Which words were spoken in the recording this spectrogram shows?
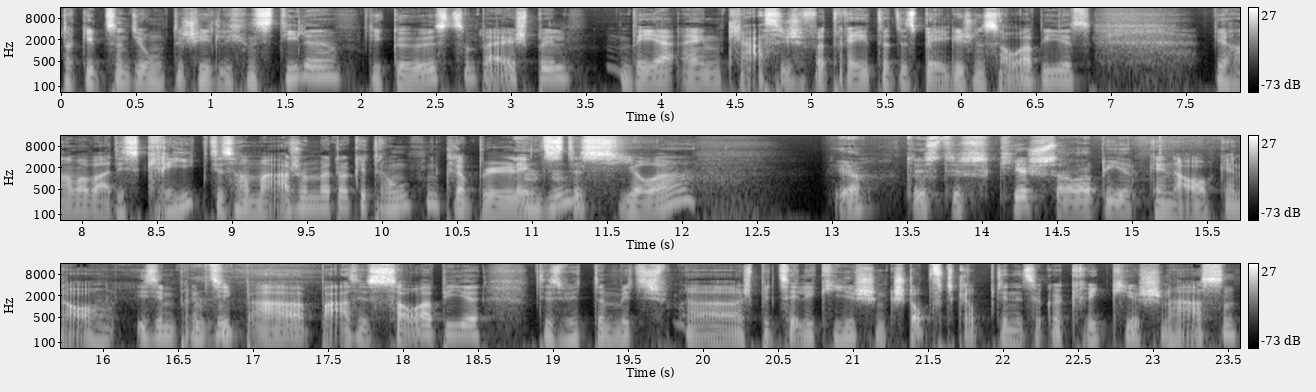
da gibt es dann die unterschiedlichen Stile. Die Gös zum Beispiel wäre ein klassischer Vertreter des belgischen Sauerbiers. Wir haben aber auch das Krieg, das haben wir auch schon mal da getrunken, ich glaube letztes mhm. Jahr. Ja, das ist das Kirschsauerbier. Genau, genau. Ist im Prinzip mhm. auch Basis-Sauerbier. Das wird dann mit äh, spezielle Kirschen gestopft. Ich glaube, die nicht sogar Kriegkirschen hassen.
